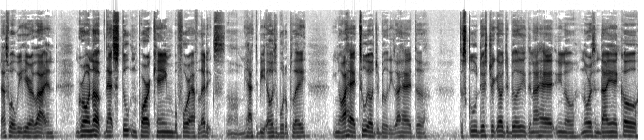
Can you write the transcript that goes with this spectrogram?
That's what we hear a lot. And growing up, that student part came before athletics. Um, you have to be eligible to play. You know, I had two eligibilities. I had the the school district eligibility. Then I had, you know, Norris and Diane Cole.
